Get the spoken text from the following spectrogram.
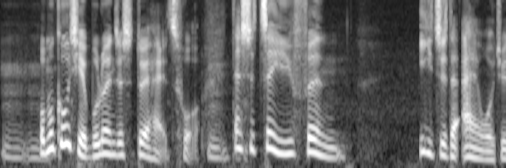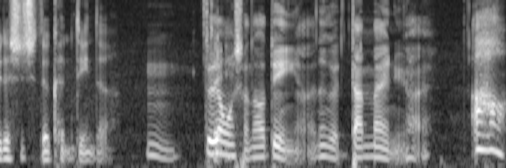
嗯我们姑且不论这是对还是错，但是这一份意志的爱，我觉得是值得肯定的。嗯。这让我想到电影啊，那个丹麦女孩哦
